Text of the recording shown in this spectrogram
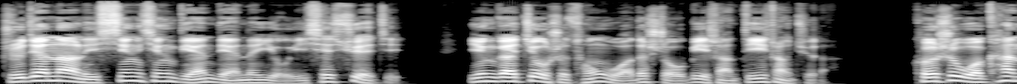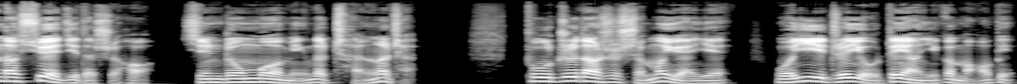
只见那里星星点点的有一些血迹，应该就是从我的手臂上滴上去的。可是我看到血迹的时候，心中莫名的沉了沉。不知道是什么原因，我一直有这样一个毛病，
